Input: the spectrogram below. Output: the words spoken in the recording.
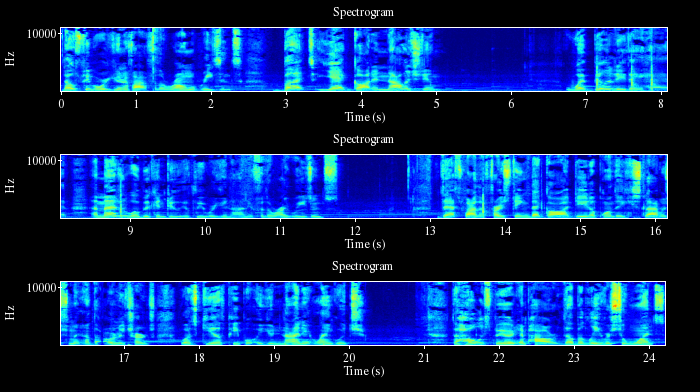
Those people were unified for the wrong reasons, but yet God acknowledged them what ability they had. Imagine what we can do if we were united for the right reasons. That's why the first thing that God did upon the establishment of the early church was give people a united language. The Holy Spirit empowered the believers to once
